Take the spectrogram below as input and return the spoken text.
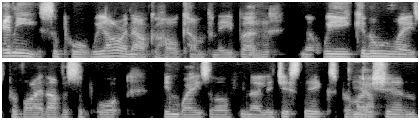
any support. We are an alcohol company, but Mhm. you know, we can always provide other support in ways of you know logistics, promotion,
